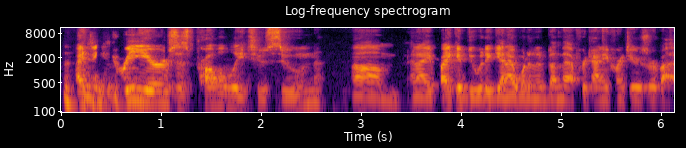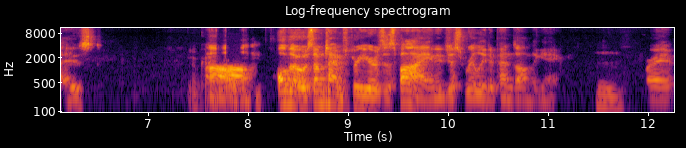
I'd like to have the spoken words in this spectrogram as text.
I think three years is probably too soon. Um, and I, if I could do it again, I wouldn't have done that for Tiny Frontiers Revised. Okay. Um, although sometimes three years is fine. It just really depends on the game, Hmm. right?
